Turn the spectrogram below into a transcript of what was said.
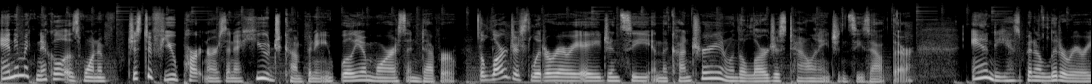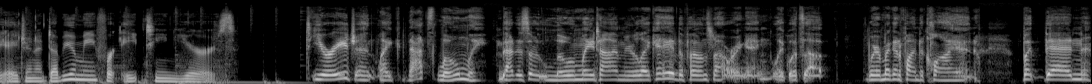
Andy McNichol is one of just a few partners in a huge company, William Morris Endeavor, the largest literary agency in the country and one of the largest talent agencies out there. Andy has been a literary agent at WME for 18 years. Your agent, like, that's lonely. That is a lonely time. You're like, hey, the phone's not ringing. Like, what's up? Where am I going to find a client? But then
